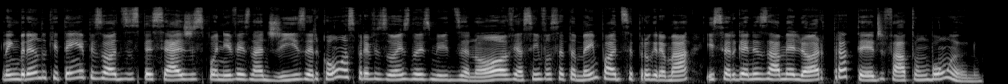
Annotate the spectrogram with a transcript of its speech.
Lembrando que tem episódios especiais disponíveis na Deezer com as previsões 2019, assim você também pode se programar e se organizar melhor para ter de fato um bom ano.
